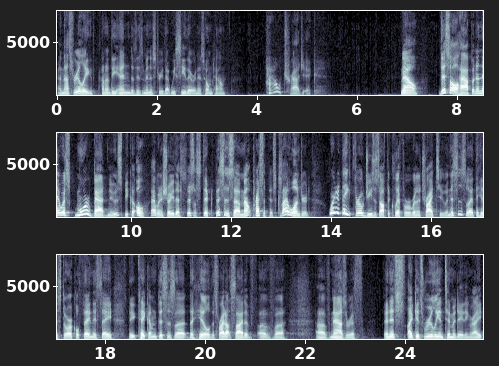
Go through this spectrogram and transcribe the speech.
And that's really kind of the end of his ministry that we see there in his hometown. How tragic. Now, this all happened, and there was more bad news because, oh, I want to show you this. This is, stick, this is uh, Mount Precipice, because I wondered, where did they throw Jesus off the cliff, or we're going to try to? And this is like the historical thing. They say they take him, this is uh, the hill that's right outside of, of, uh, of Nazareth, and it's like it's really intimidating, right?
